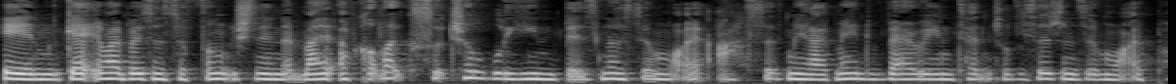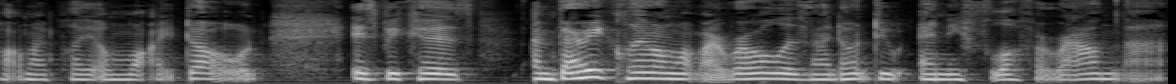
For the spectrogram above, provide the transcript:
in getting my business to function in it, I've got like such a lean business in what I ask of me. I've made very intentional decisions in what I put on my plate and what I don't, is because I'm very clear on what my role is and I don't do any fluff around that.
